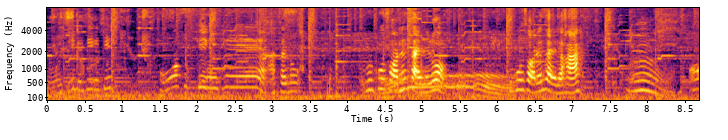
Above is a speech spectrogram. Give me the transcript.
ดูสิดูสิดูสิโอ้คือเก่งแท้อะใส่ลูกคุณครูสอนให้ใส่เลยลูกโอ้คุณครูสอนให้ใส่เหรอคะ อืมโอ้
